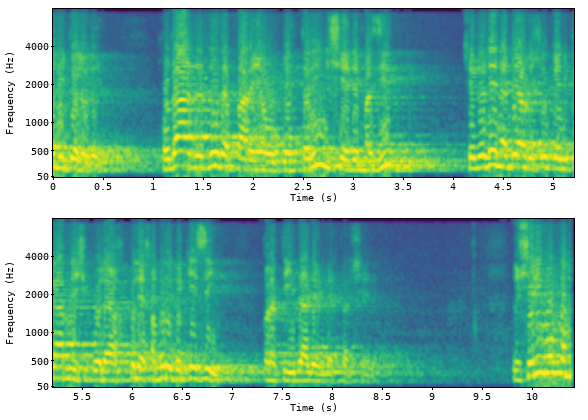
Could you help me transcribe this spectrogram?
ګلی کلو دی خدا د دې لپاره یو بهترین شی دی مزید چې د دې نه بیا رسو کې انکار نشي کولای خپل خبرې به کیسي پرتی دا ډېر بهتر شی دی نو شری حکم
